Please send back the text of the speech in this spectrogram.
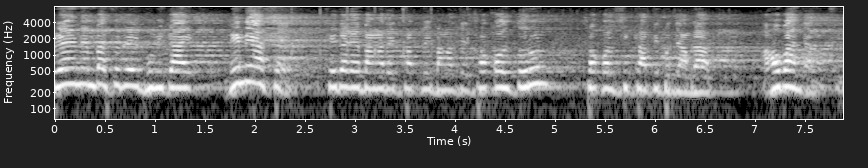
ব্র্যান্ড অ্যাম্বাসেডারের ভূমিকায় নেমে আসে। সে জায়গায় বাংলাদেশ ছাত্রী, বাংলাদেশের সকল তরুণ, সকল শিক্ষার্থীর প্রতি আমরা আহ্বান জানাচ্ছি।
